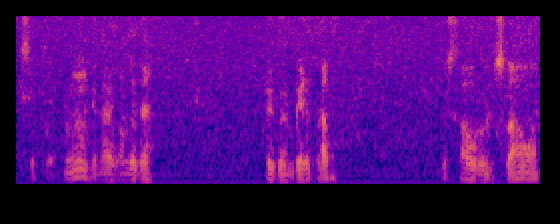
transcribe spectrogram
accept it. Mm. You're no longer the bigger and better brother, just the older and slower one.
